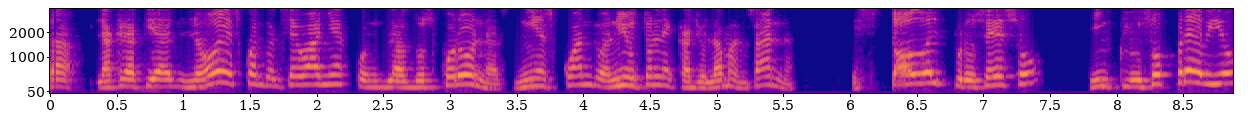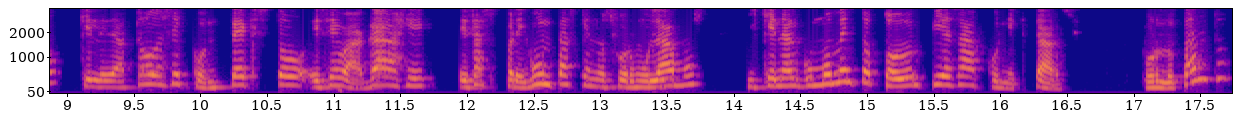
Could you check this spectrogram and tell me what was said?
o sea, la creatividad no es cuando él se baña con las dos coronas, ni es cuando a Newton le cayó la manzana. Es todo el proceso, incluso previo, que le da todo ese contexto, ese bagaje, esas preguntas que nos formulamos y que en algún momento todo empieza a conectarse. Por lo tanto,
